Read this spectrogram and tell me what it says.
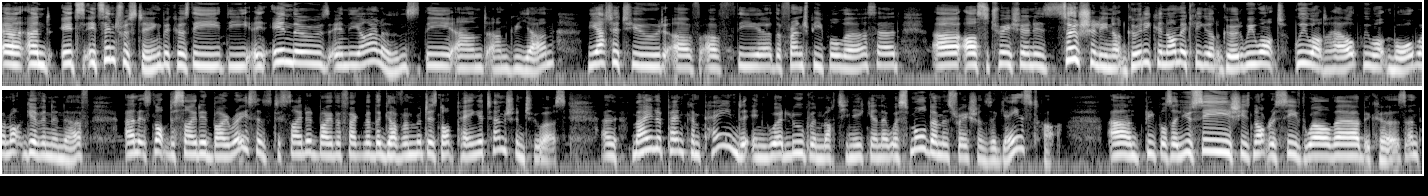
Uh, and it's it's interesting because the, the in those in the islands, the and and Guyane, the attitude of, of the uh, the French people there said uh, our situation is socially not good, economically not good. We want we want help, we want more. We're not given enough, and it's not decided by race, it's decided by the fact that the government is not paying attention to us. And Marine Le Pen campaigned in Guadeloupe and Martinique, and there were small demonstrations against her. And people said, you see, she's not received well there because, and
